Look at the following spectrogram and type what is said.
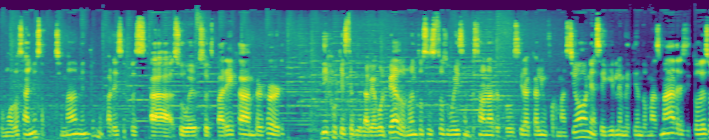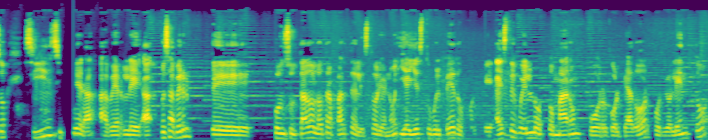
como dos años aproximadamente me parece pues a su, su expareja Amber Heard dijo que este güey la había golpeado, ¿no? Entonces estos güeyes empezaron a reproducir acá la información y a seguirle metiendo más madres y todo eso, sin siquiera haberle, a- pues haber eh, consultado la otra parte de la historia, ¿no? Y ahí estuvo el pedo, porque a este güey lo tomaron por golpeador, por violento,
